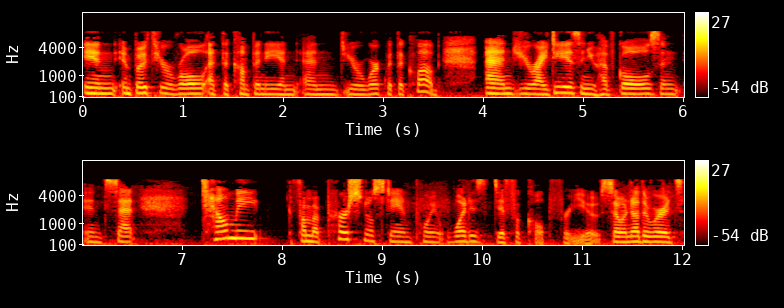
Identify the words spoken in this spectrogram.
in in both your role at the company and and your work with the club, and your ideas, and you have goals and, and set. Tell me from a personal standpoint, what is difficult for you? So, in other words,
